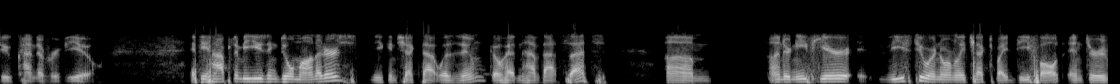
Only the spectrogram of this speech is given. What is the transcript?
to kind of review. If you happen to be using dual monitors, you can check that with Zoom. Go ahead and have that set. Um, underneath here, these two are normally checked by default, enter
